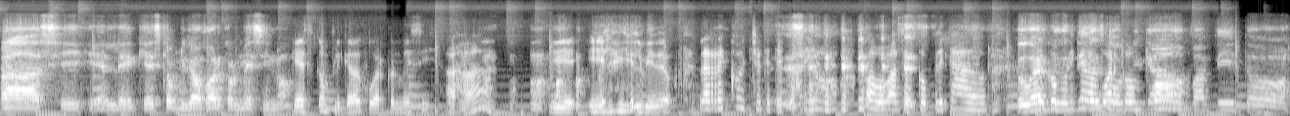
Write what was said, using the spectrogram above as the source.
Ah, sí, el de que es complicado jugar con Messi, ¿no? Que es complicado jugar con Messi. Ajá. y, y, el video, la reconcha que te parió. ¿Cómo va a ser complicado? Jugar complicado, es jugar complicado, con papito.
